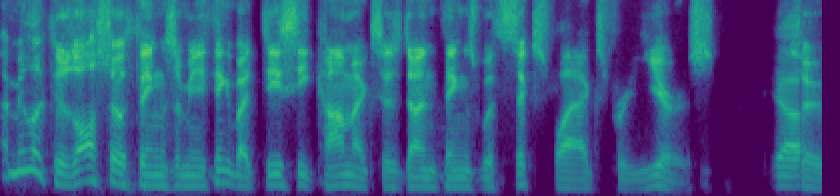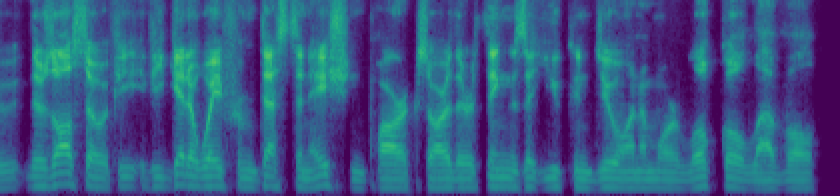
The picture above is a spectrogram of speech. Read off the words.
I mean, look, there's also things. I mean, you think about DC Comics has done things with Six Flags for years. Yeah. So there's also if you if you get away from destination parks, are there things that you can do on a more local level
